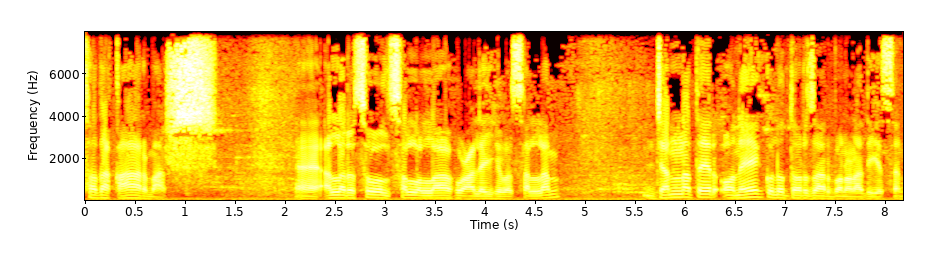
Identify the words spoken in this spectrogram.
সদাকার মাস। আল্লাহ রসুল সাল্লাহ আলহি ওয়াসাল্লাম জান্নাতের অনেকগুলো দরজার বর্ণনা দিয়েছেন।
